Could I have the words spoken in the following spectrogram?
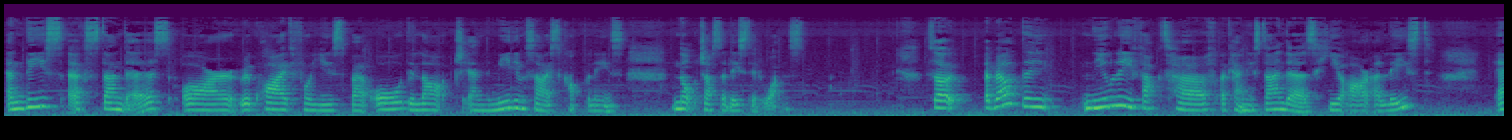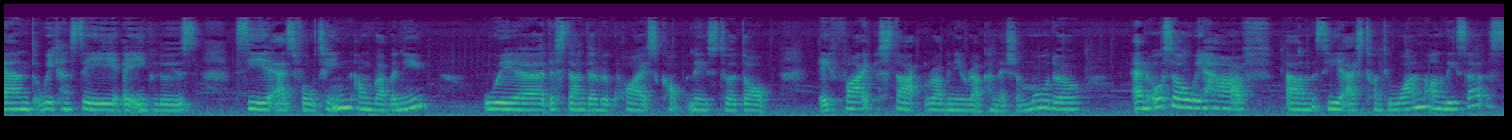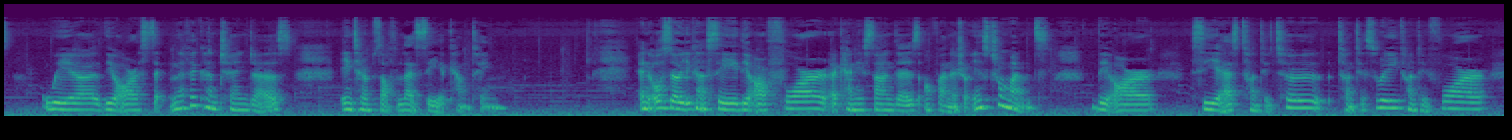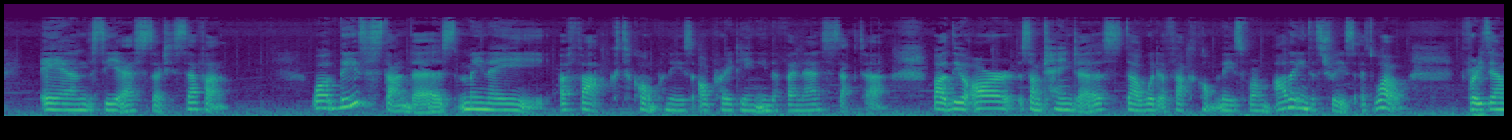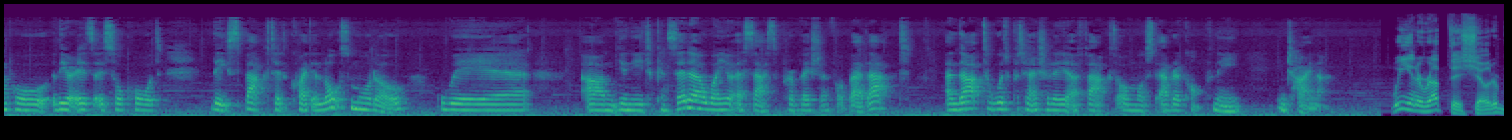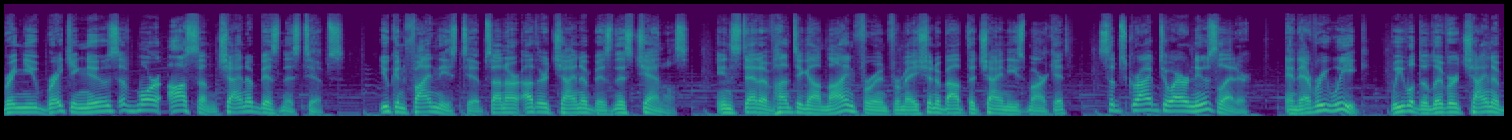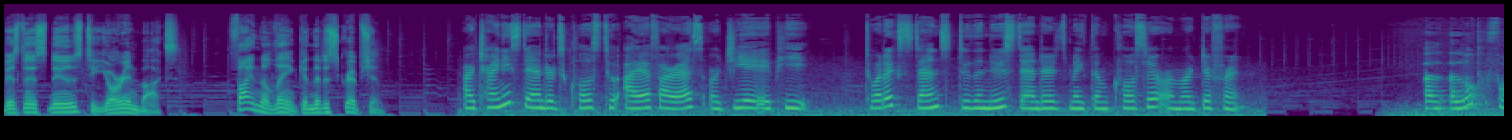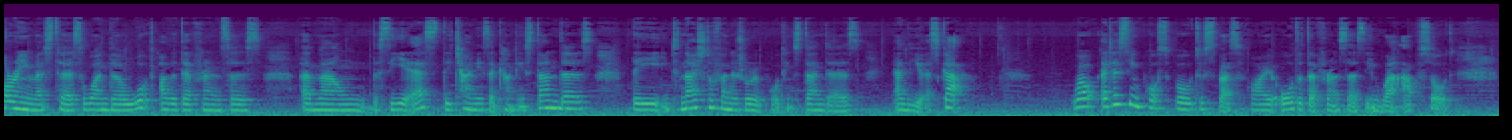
And these standards are required for use by all the large and medium-sized companies, not just the listed ones. So about the newly effective accounting standards, here are a list and we can see it includes CAS 14 on revenue, where the standard requires companies to adopt a five step revenue recognition model. And also we have um, CAS 21 on leases, where there are significant changes in terms of lessee accounting. And also you can see there are four accounting standards on financial instruments. They are CAS 22, 23, 24, and CAS 37. Well, these standards mainly affect companies operating in the finance sector, but there are some changes that would affect companies from other industries as well. For example, there is a so-called the expected credit loss model where um, you need to consider when you assess provision for bad debt and that would potentially affect almost every company in China. We interrupt this show to bring you breaking news of more awesome China business tips. You can find these tips on our other China business channels. Instead of hunting online for information about the Chinese market, subscribe to our newsletter, and every week we will deliver China business news to your inbox. Find the link in the description. Are Chinese standards close to IFRS or GAAP? To what extent do the new standards make them closer or more different? A, a, lot of foreign investors wonder what are the differences among the CAS, the Chinese accounting standards, the international financial reporting standards, and the US GAAP. Well, it is impossible to specify all the differences in one episode,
